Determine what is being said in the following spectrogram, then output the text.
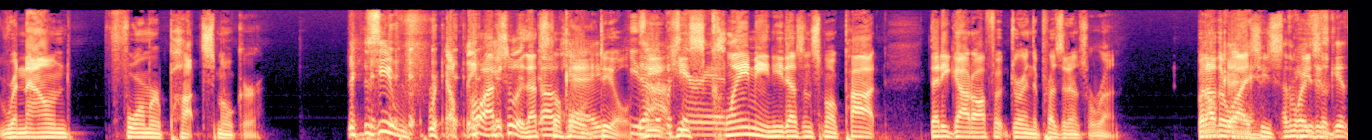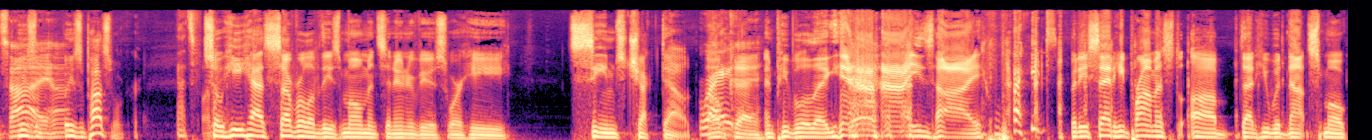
renowned former pot smoker. Is he really? Oh, absolutely. That's the Okay. whole deal. He's He- a he's libertarian. claiming he doesn't smoke pot. that he got off it during the presidential run. But Okay. otherwise, he's Otherwise he's he a, gets he's a- high, huh? He's a pot smoker. That's funny. So he has several of these moments in interviews where he seems checked out. right. Okay. And people are like, yeah, he's high. Right. But he said he promised uh, that he would not smoke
